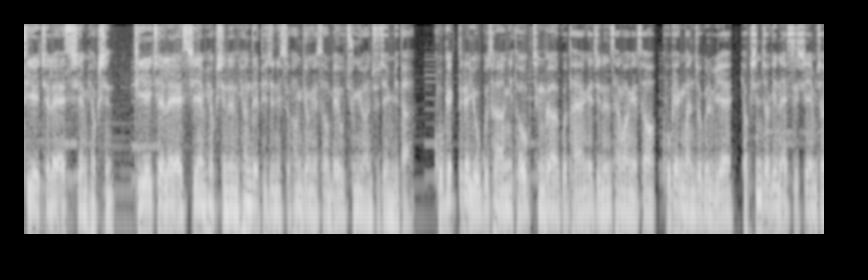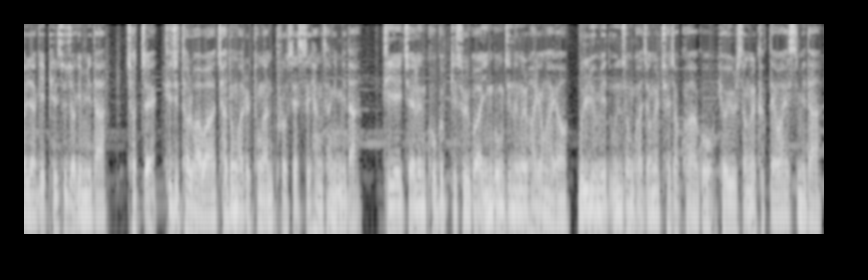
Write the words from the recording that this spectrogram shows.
DHL의 SCM 혁신. DHL의 SCM 혁신은 현대 비즈니스 환경에서 매우 중요한 주제입니다. 고객들의 요구사항이 더욱 증가하고 다양해지는 상황에서 고객 만족을 위해 혁신적인 SCM 전략이 필수적입니다. 첫째, 디지털화와 자동화를 통한 프로세스 향상입니다. DHL은 고급 기술과 인공지능을 활용하여 물류 및 운송 과정을 최적화하고 효율성을 극대화했습니다.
